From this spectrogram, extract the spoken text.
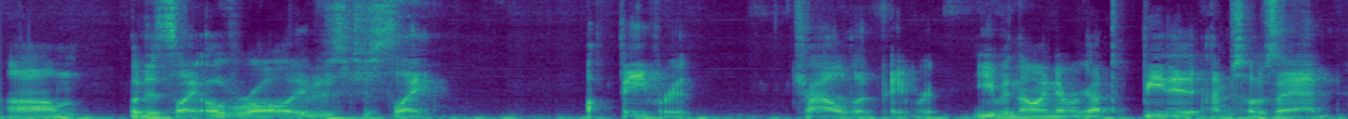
Um, but it's like, overall, it was just like a favorite, childhood favorite. Even though I never got to beat it, I'm so sad.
